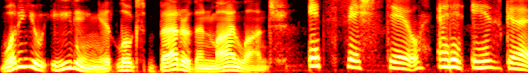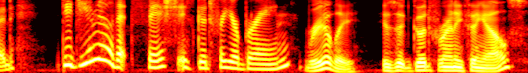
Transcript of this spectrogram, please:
What are you eating? It looks better than my lunch. It's fish stew, and it is good. Did you know that fish is good for your brain? Really? Is it good for anything else?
